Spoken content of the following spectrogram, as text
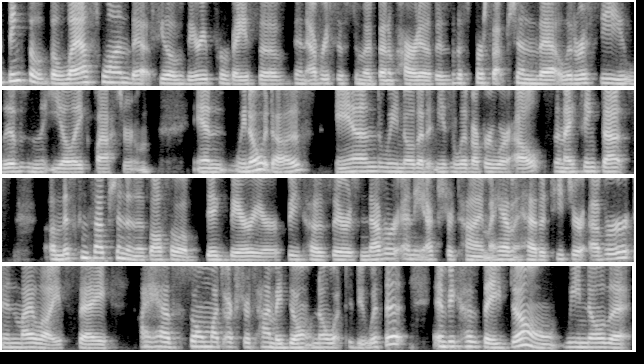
I think the, the last one that feels very pervasive in every system I've been a part of is this perception that literacy lives in the ELA classroom. And we know it does, and we know that it needs to live everywhere else. And I think that's a misconception and it's also a big barrier because there's never any extra time. I haven't had a teacher ever in my life say, I have so much extra time, I don't know what to do with it. And because they don't, we know that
